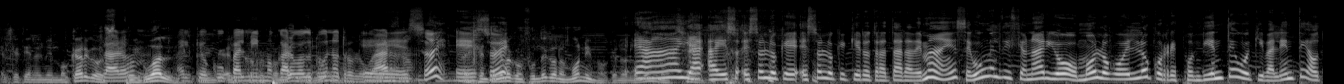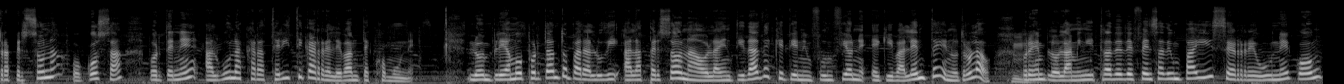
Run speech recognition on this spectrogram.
El que tiene el mismo cargo, Claro, o igual. el que ocupa el, mismo cargo que tú en otro lugar. ¿no? Eso es, Hay gente eso que es. lo confunde con homónimo, que no es lo mismo. Ah, a eso, eso es lo que eso es lo que quiero tratar además, ¿eh? Según el diccionario, homólogo es lo correspondiente o equivalente a otra persona o cosa por tener algunas características relevantes comunes. Lo empleamos, por tanto, para aludir a las personas o las entidades que tienen funciones equivalentes en otro lado. Por Hmm. ejemplo, la ministra de Defensa de un país se reúne con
